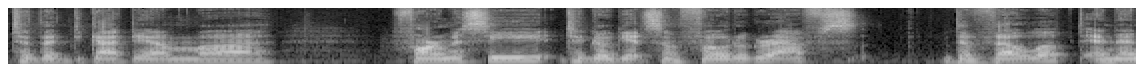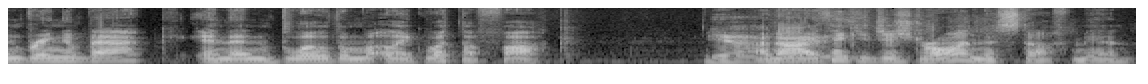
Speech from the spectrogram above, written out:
to the goddamn uh, pharmacy to go get some photographs developed, and then bring them back, and then blow them up. Like, what the fuck? Yeah. No, I think you're just drawing this stuff, man.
